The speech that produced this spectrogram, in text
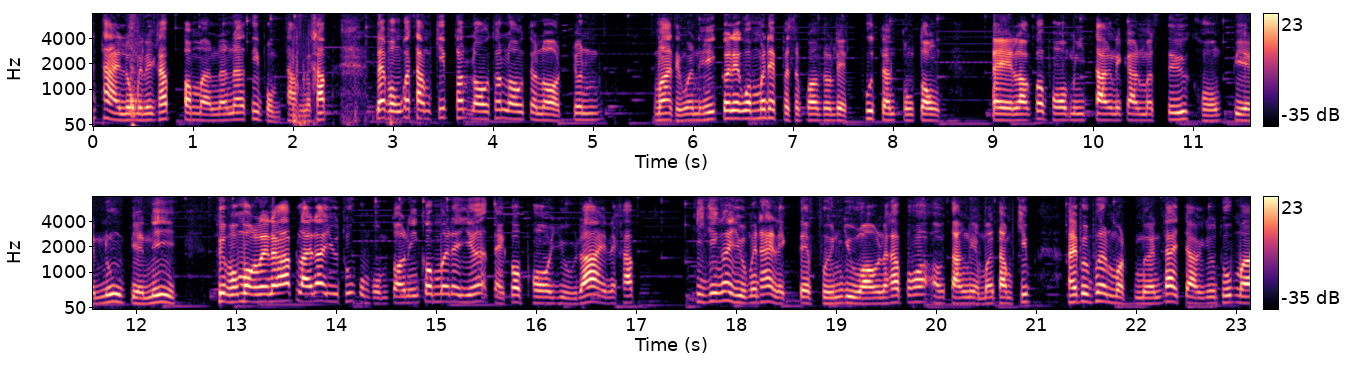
อนๆถ่ายลงไปเลยครับ ประมาณนั้นนะที่ผมทำนะครับ และผมก็ทำคลิปทดลองทดลองตลอดจนมาถึงวันนี้ก็เรียกว่าไม่ได้ประสบความสำเร็จพูดกันตรงๆ แต่เราก็พอมีตังในการมาซื้อของเปลี่ยนนู่นเปลี่ยนนี่ คือผมบอกเลยนะครับรายได้ YouTube ของผมตอนนี้ก็ไม่ได้เยอะ แต่ก็พออยู่ได้นะครับ จริงๆก็อยู่ไม่ได้เลยแต่ฝืนอยู่เอานะครับ เพราะว่าเอาตังค์เนี่ยมาทำคลิปให้เพื่อนๆหมดเหมือนได้จาก YouTube มา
